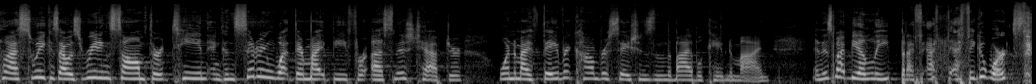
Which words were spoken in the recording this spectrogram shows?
last week, as I was reading Psalm 13 and considering what there might be for us in this chapter, one of my favorite conversations in the Bible came to mind. And this might be a leap, but I, th- I, th- I think it works.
